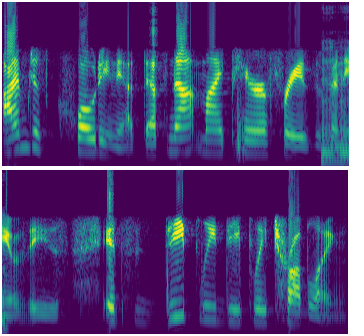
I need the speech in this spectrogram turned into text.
I'm just quoting that. That's not my paraphrase of mm-hmm. any of these. It's deeply, deeply troubling.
